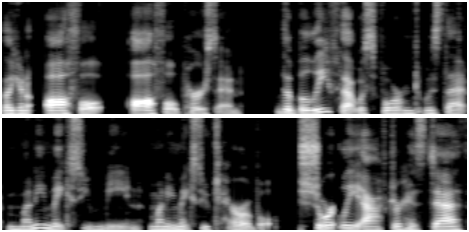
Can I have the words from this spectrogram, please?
like an awful, awful person. The belief that was formed was that money makes you mean, money makes you terrible shortly after his death,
